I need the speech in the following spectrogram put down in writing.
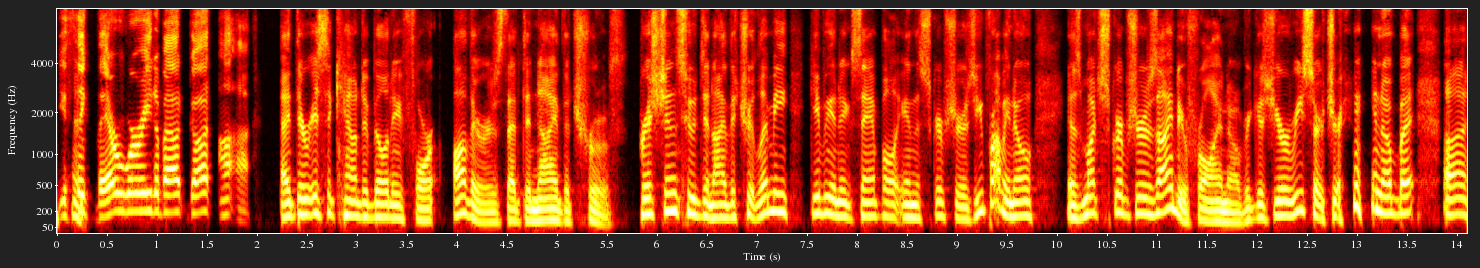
you think they're worried about God? Uh uh-uh. uh uh, there is accountability for others that deny the truth. Christians who deny the truth. Let me give you an example in the scriptures. You probably know as much scripture as I do, for all I know, because you're a researcher, you know. But uh,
